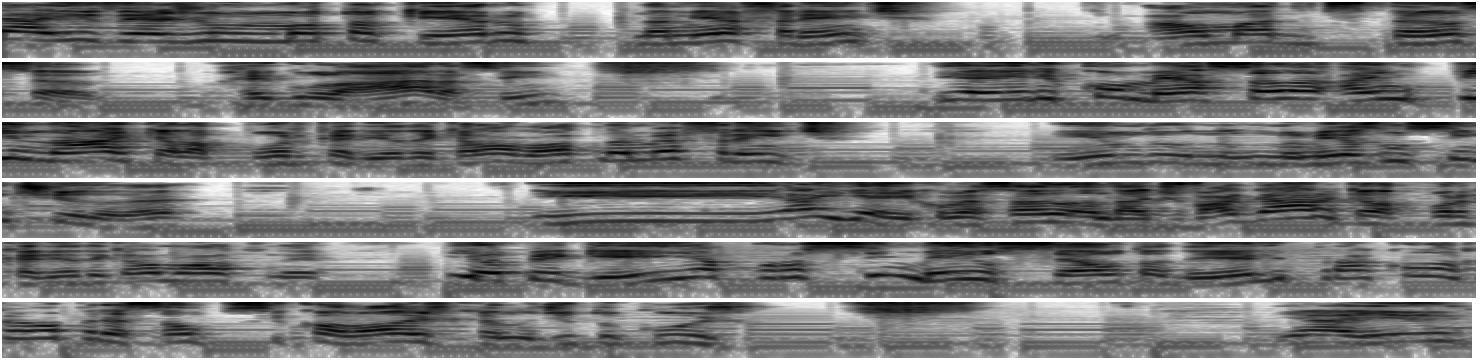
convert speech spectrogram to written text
aí vejo um motoqueiro na minha frente, a uma distância regular, assim, e aí ele começa a empinar aquela porcaria daquela moto na minha frente, indo no mesmo sentido, né? E aí, aí começa a andar devagar aquela porcaria daquela moto, né? E eu peguei e aproximei o Celta dele para colocar uma pressão psicológica no dito cujo. E aí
